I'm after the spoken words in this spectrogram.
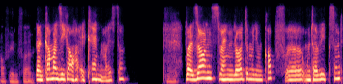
Auf jeden Fall. Dann kann man sich auch erkennen, weißt du? Mhm. Weil sonst, wenn Leute mit dem Kopf äh, unterwegs sind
